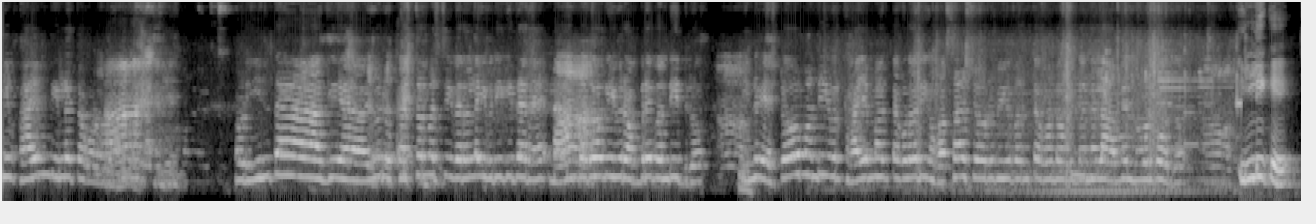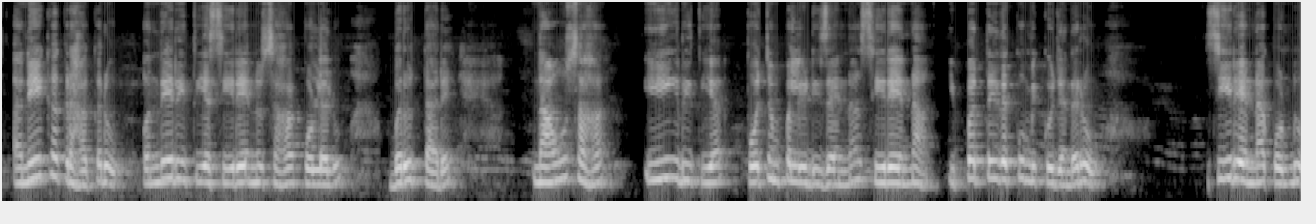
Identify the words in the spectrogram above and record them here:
ನೀವು ಕಾಯಂ ಇಲ್ಲೇ ತಗೊಂಡು ನೋಡಿ ಇಂತ ಇವರು ಕಸ್ಟಮರ್ಸ್ ಇವರೆಲ್ಲ ಇವರಿಗಿದ್ದಾರೆ. ನಾನ್ ಬರೋಗಿ ಇವ್ರು ಒಬ್ಬರೇ ಬಂದಿದ್ರು. ಇನ್ನು ಎಷ್ಟೋ ಮಂದಿ ಇವ್ರು ಖಾಯಮಾಗಿ ಆಗಿ ತಗೊಳ್ಳೋರು ಈಗ ಹೊಸ ಶೋರೂಮಿಗೆ ಬಂದು ತಗೊಂಡು ಹೋಗಿದ್ದನ್ನೆಲ್ಲ ಆಮೇಲೆ ನೋಡ್ಬೋದು. ಇಲ್ಲಿಗೆ ಅನೇಕ ಗ್ರಾಹಕರು ಒಂದೇ ರೀತಿಯ ಸೀರೆಯನ್ನು ಸಹ ಕೊಳ್ಳಲು ಬರುತ್ತಾರೆ. ನಾವು ಸಹ ಈ ರೀತಿಯ ಪೋಚಂಪಲ್ಲಿ ಡಿಸೈನ್ನ ಸೀರೆಯನ್ನು ಇಪ್ಪತ್ತೈದಕ್ಕೂ ಮಿಕ್ಕು ಜನರು ಸೀರೆಯನ್ನು ಕೊಂಡು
